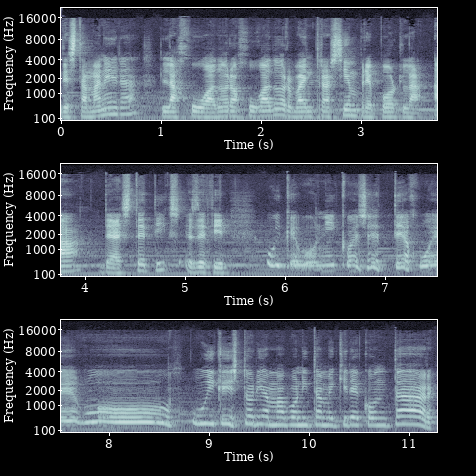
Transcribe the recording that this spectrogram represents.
De esta manera, la jugadora o jugador va a entrar siempre por la A de Aesthetics, es decir, uy, qué bonito es este juego, uy, qué historia más bonita me quiere contar.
